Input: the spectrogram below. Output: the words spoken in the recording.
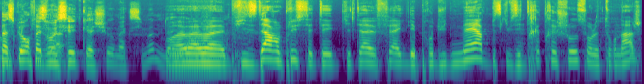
parce qu'en fait, Ils ont essayé de cacher au maximum. Ouais, ouais, ouais. Puis Zdar, en plus, c'était qui était fait avec des produits de merde parce qu'il faisait très très chaud sur le tournage.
